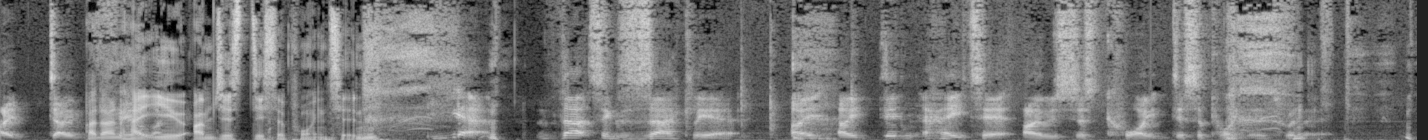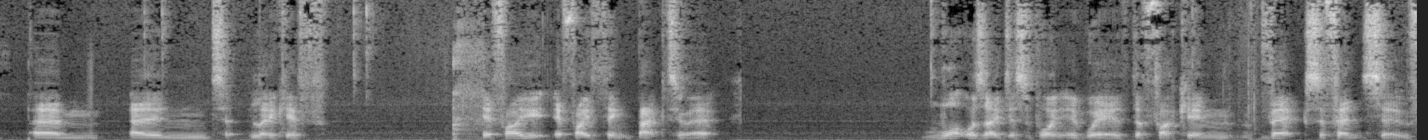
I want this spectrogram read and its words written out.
I don't. I don't hate like- you. I'm just disappointed. Yeah, that's exactly it. I I didn't hate it. I was just quite disappointed with it. Um, and like if if I if I think back to it, what was I disappointed with? The fucking Vex offensive,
